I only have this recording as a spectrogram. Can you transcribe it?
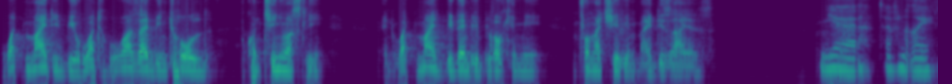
what might it be? What was I being told continuously? And what might be then be blocking me from achieving my desires? Yeah, definitely.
